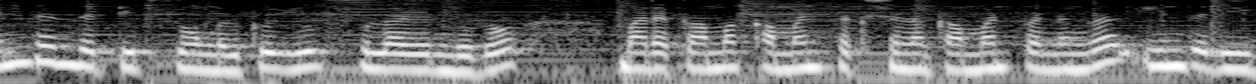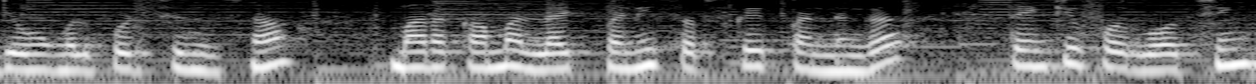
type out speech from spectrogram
எந்தெந்த டிப்ஸ் உங்களுக்கு யூஸ்ஃபுல்லாக இருந்ததோ மறக்காமல் கமெண்ட் செக்ஷனில் கமெண்ட் பண்ணுங்கள் இந்த வீடியோ உங்களுக்கு பிடிச்சிருந்துச்சுன்னா மறக்காமல் லைக் பண்ணி சப்ஸ்கிரைப் பண்ணுங்கள் தேங்க்யூ ஃபார் வாட்சிங்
